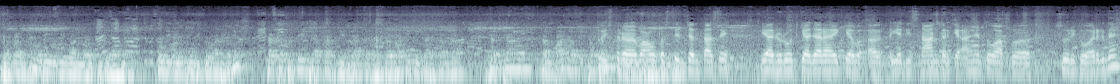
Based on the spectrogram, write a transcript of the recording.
भगवान सूर्य उदीमान हो हैं उदीमान सूर्य को अर्घ दें डॉक्टर प्रतीश आपका प्रभाती के कार्यक्रम का संचालन संपादन तो इस तरह वहाँ उपस्थित जनता से यह अनुरोध किया जा रहा है कि अब यदि स्नान करके आए तो आप सूर्य को अर्घ दें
